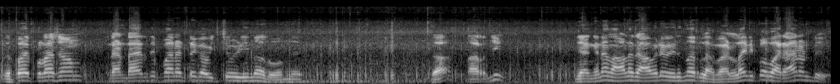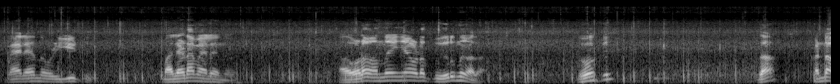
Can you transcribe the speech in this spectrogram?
ഇതിപ്പോ ഇപ്രാവശ്യം രണ്ടായിരത്തി പതിനെട്ട് കവിച്ചു കഴിയുന്നാ തോന്നുന്നത് ഇതാ നിറഞ്ഞ്. ഇനി അങ്ങനെ നാളെ രാവിലെ വരുന്നറില്ല വെള്ളം ഇനിയിപ്പോൾ വരാനുണ്ട്. മേലേന്ന് ഒഴുകിയിട്ട്. മലയുടെ മേലേന്ന്. അവിടെ വന്നു കഴിഞ്ഞാൽ അവിടെ തീർന്നു കഥ. നോക്ക്. ഇതാ കണ്ടോ?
